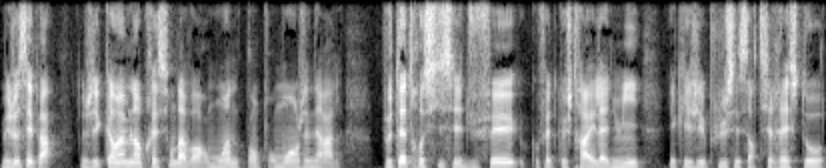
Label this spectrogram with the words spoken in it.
Mais je sais pas, j'ai quand même l'impression d'avoir moins de temps pour moi en général. Peut-être aussi c'est du fait qu'au fait que je travaille la nuit et que j'ai plus ces sorties resto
